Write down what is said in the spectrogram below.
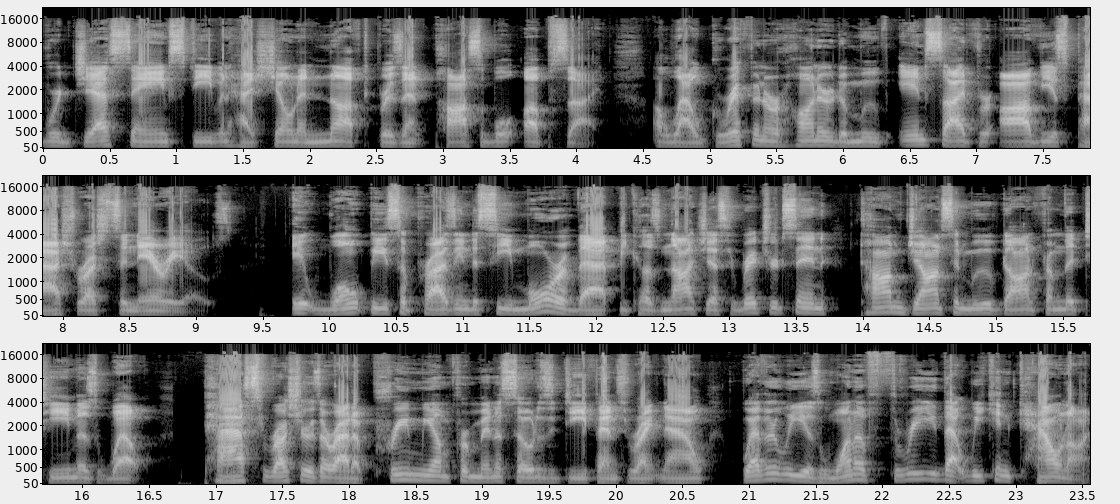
We're just saying Stephen has shown enough to present possible upside. Allow Griffen or Hunter to move inside for obvious pass rush scenarios. It won't be surprising to see more of that because not just Richardson, Tom Johnson moved on from the team as well. Pass rushers are at a premium for Minnesota's defense right now. Weatherly is one of three that we can count on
